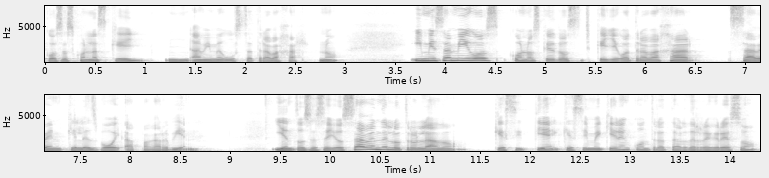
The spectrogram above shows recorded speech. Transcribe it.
cosas con las que a mí me gusta trabajar, ¿no? Y mis amigos con los que llego a trabajar saben que les voy a pagar bien. Y entonces ellos saben del otro lado que si, que si me quieren contratar de regreso,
